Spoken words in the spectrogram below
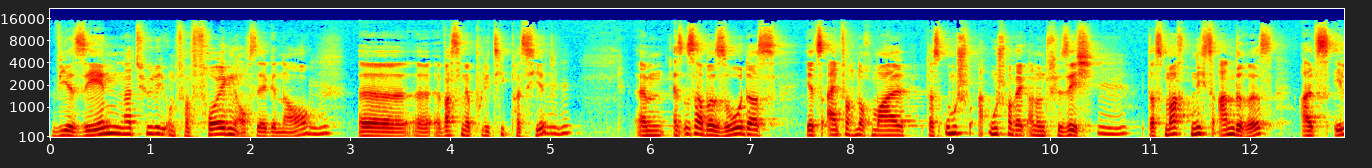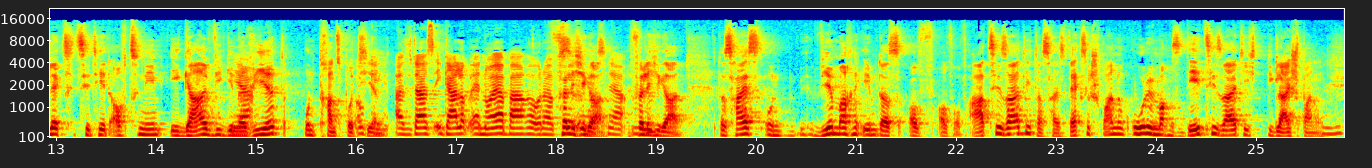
wir sehen natürlich und verfolgen auch sehr genau, mhm. äh, äh, was in der Politik passiert. Mhm. Ähm, es ist aber so, dass jetzt einfach nochmal das Umspannwerk an und für sich, mhm. das macht nichts anderes, als Elektrizität aufzunehmen, egal wie generiert ja. und transportieren. Okay. Also da ist egal, ob erneuerbare oder... Völlig egal, ja. völlig mhm. egal. Das heißt, und wir machen eben das auf, auf, auf AC-seitig, das heißt Wechselspannung, oder wir machen es DC-seitig, die Gleichspannung. Mhm.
